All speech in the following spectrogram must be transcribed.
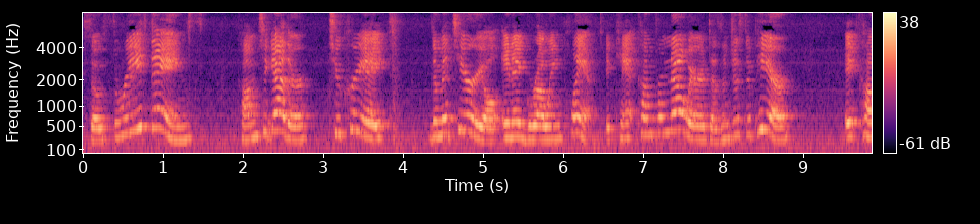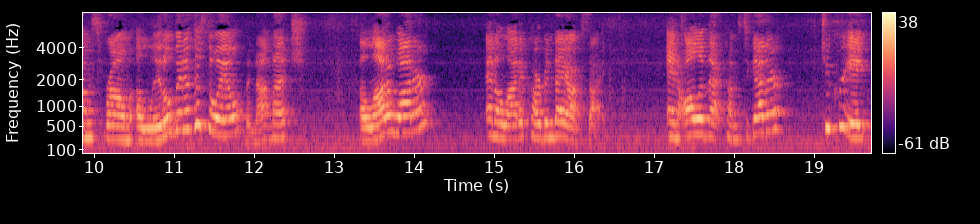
So, three things come together to create the material in a growing plant. It can't come from nowhere, it doesn't just appear. It comes from a little bit of the soil, but not much, a lot of water, and a lot of carbon dioxide. And all of that comes together to create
